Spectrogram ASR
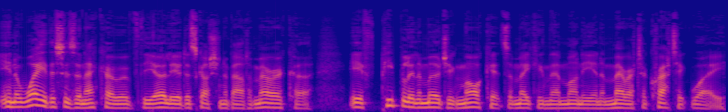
In a way, this is an echo of the earlier discussion about America, if people in emerging markets are making their money in a meritocratic way,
